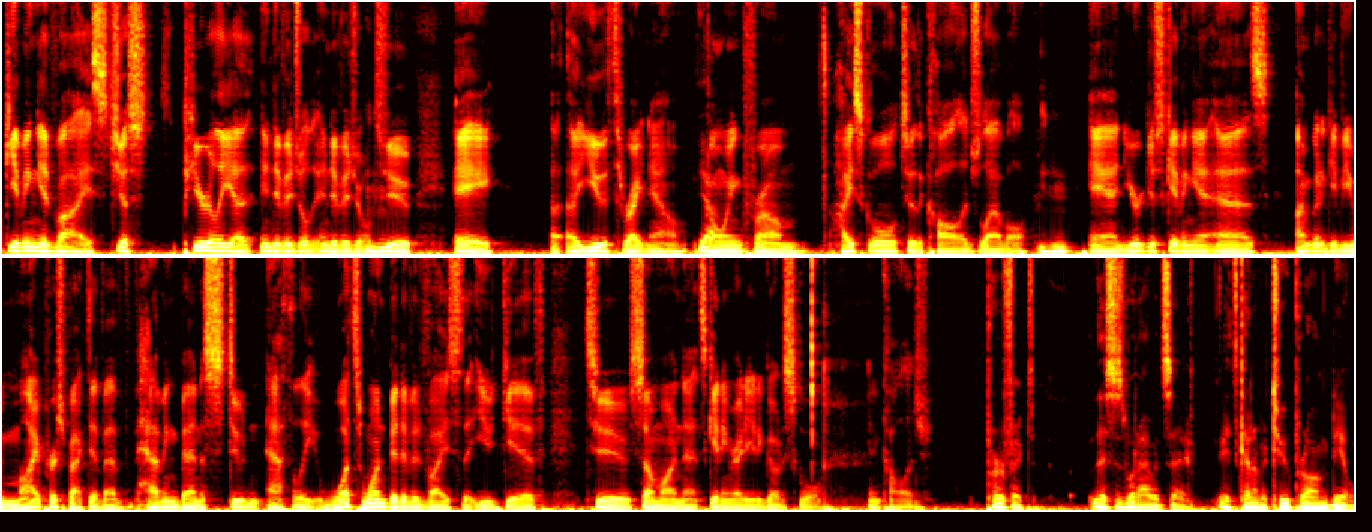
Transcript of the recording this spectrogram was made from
giving advice, just purely a individual to individual to a a a youth right now, Yeah. going from high school to the college level, and you're just giving it as I'm going to give you my perspective of having been a student athlete. What's one bit of advice that you'd give to someone that's getting ready to go to school in college? Perfect. This is what I would say. It's kind of a two pronged deal.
